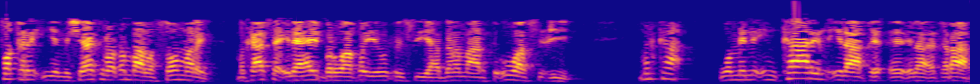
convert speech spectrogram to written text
Faqri iyo mashaakil oo dhan baa la soo maray. Markaasaa ilaahay barwaaqo iyo wuxuu siiyey haddana maaragtay u waasiciyey. Marka wa min inkaarin ilaa ilaa iqraar.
